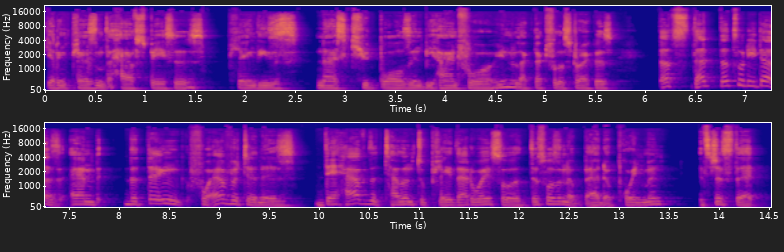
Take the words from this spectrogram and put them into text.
getting players in the half spaces, playing these nice cute balls in behind for, you know, like that for the strikers. That's that that's what he does. And the thing for Everton is they have the talent to play that way. So this wasn't a bad appointment. It's just that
